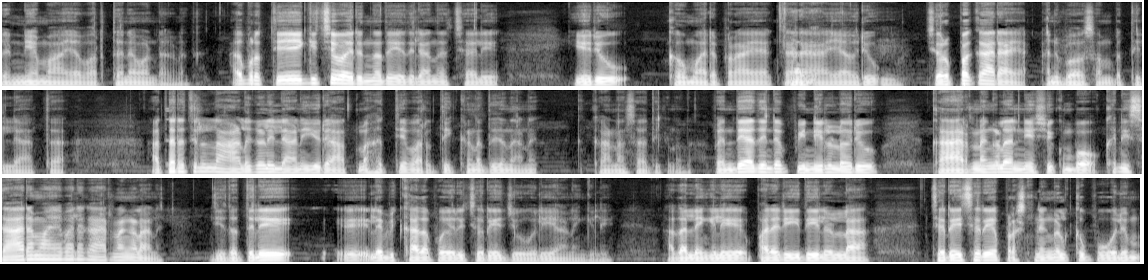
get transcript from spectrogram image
ഗണ്യമായ വർധനവുണ്ടാകുന്നത് അത് പ്രത്യേകിച്ച് വരുന്നത് ഏതിലാന്ന് വെച്ചാൽ ഈ ഒരു കൗമാരപ്രായക്കാരായ ഒരു ചെറുപ്പക്കാരായ അനുഭവ സമ്പത്തില്ലാത്ത അത്തരത്തിലുള്ള ആളുകളിലാണ് ഈ ഒരു ആത്മഹത്യ വർദ്ധിക്കണത് എന്നാണ് കാണാൻ സാധിക്കുന്നത്. അപ്പോൾ എന്തേ അതിന്റെ പിന്നിലുള്ളൊരു കാരണങ്ങൾ അന്വേഷിക്കുമ്പോൾ ഒക്കെ നിസാരമായ പല കാരണങ്ങളാണ്. ജീവിതത്തിൽ ലഭിക്കാതെ പോയൊരു ചെറിയ ജോലിയാണെങ്കിൽ അതല്ലെങ്കിൽ പല രീതിയിലുള്ള ചെറിയ ചെറിയ പ്രശ്നങ്ങൾക്ക് പോലും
